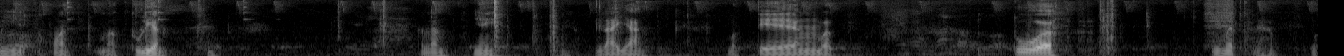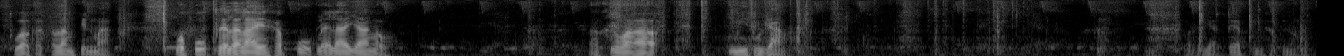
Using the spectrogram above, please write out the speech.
มีหอดหมักทุเรียนกำลังใหญ่มีหลายอย่าง บักแตงบักตัวนี่มัดนะครับบักทัวก็กำลังเป็นหมากว่าปลูกเพื่อละลายครับ ปลูกหลายๆอย่างเอาอ่าคือว่ามีทุกอย่างขออนุญาตแป๊บนึงครับพี่น้อง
